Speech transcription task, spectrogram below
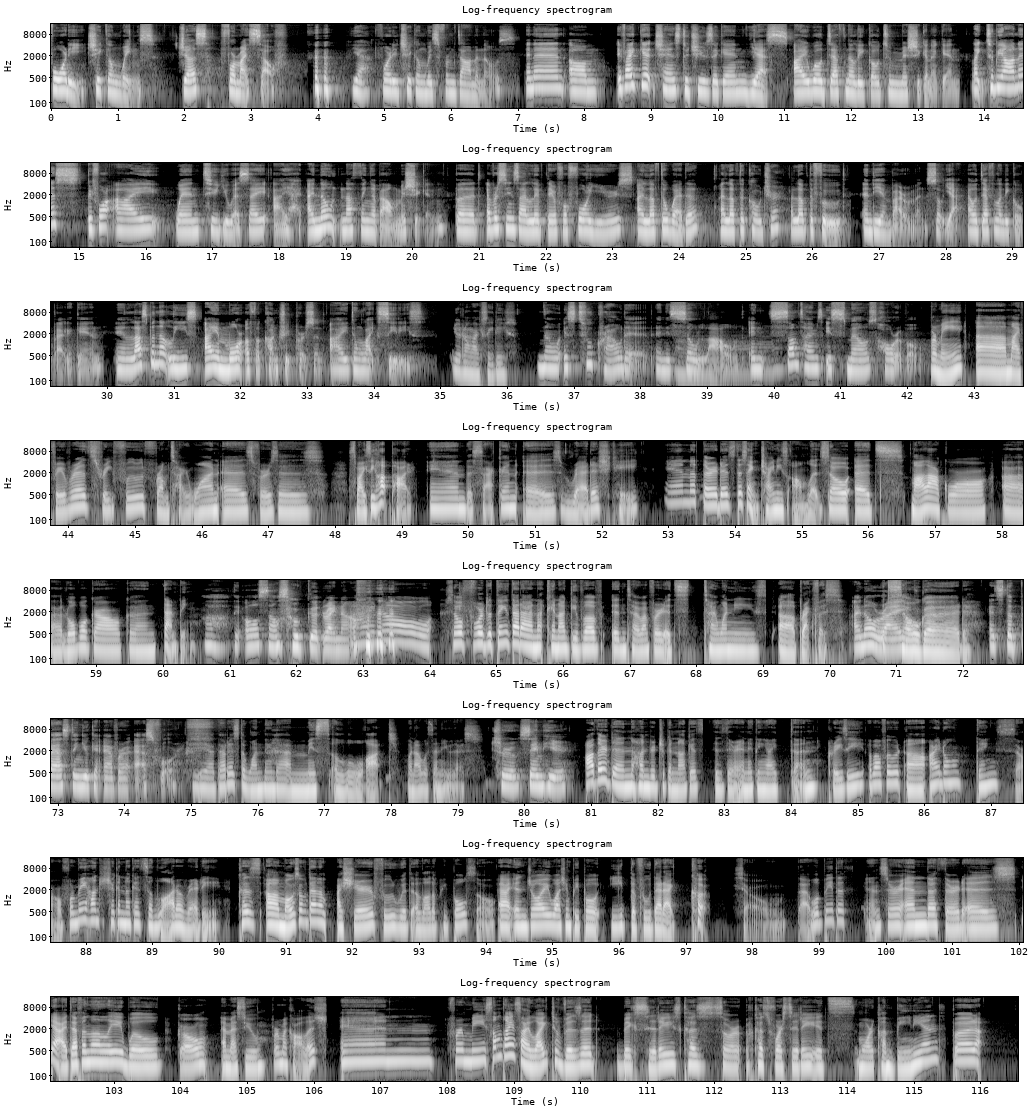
40 chicken wings just for myself. yeah, 40 chicken wings from Domino's. And then um if I get chance to choose again, yes, I will definitely go to Michigan again. Like to be honest, before I went to USA, I I know nothing about Michigan. But ever since I lived there for 4 years, I love the weather, I love the culture, I love the food and the environment. So yeah, I will definitely go back again. And last but not least, I am more of a country person. I don't like cities. You don't like cities? No, it's too crowded and it's so mm. loud and sometimes it smells horrible. For me, uh my favorite street food from Taiwan is versus spicy hot pot. And the second is radish cake. And the third is the same Chinese omelet. So it's 麻辣锅, uh, 萝卜糕跟蛋饼. Oh, they all sound so good right now. I know. So for the things that I not, cannot give up in Taiwan for it's Taiwanese uh, breakfast. I know, right? It's so good. It's the best thing you can ever ask for. Yeah, that is the one thing that I miss a lot when I was in the US. True, same here. Other than 100 chicken nuggets, is there anything I done crazy about food? Uh, I don't think so. For me, 100 chicken nuggets a lot already. Because uh, most of them, I share food with a lot of people. So I enjoy watching people eat the food that I cook. So that will be the answer. And the third is, yeah, I definitely will go MSU for my college. And for me, sometimes I like to visit big cities because so, cause for city it's more convenient. But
